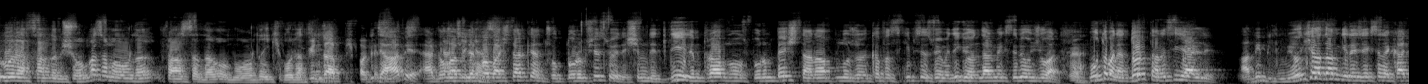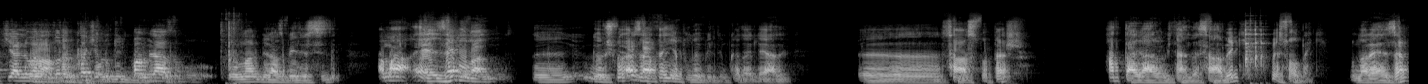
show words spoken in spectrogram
bir gol atsan da bir şey olmaz ama orada Fransa'da o orada iki gol. Bugün de atmış Bir Bakasetas. de abi Erdal abi Gerçekten. lafa başlarken çok doğru bir şey söyledi. Şimdi diyelim Trabzonspor'un 5 tane Abdullah Hoca'nın kafası kimse söylemediği göndermek istediği oyuncu var. Evet. Muhtemelen 4 tanesi yerli. Abi bilmiyor ki adam gelecek sene kaç yerli var. Tamam, Onların tabii, kaçını onu tutmam bilmiyorum. lazım. Onlar biraz belirsizlik. Ama elzem olan e, görüşmeler zaten yapılıyor bildiğim kadarıyla yani. E, sağ stoper. Hatta galiba bir tane de sağ bek ve sol bek. Bunlar elzem.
